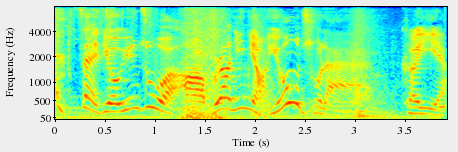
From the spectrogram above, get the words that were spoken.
再丢晕住啊！不让你鸟用出来，可以。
